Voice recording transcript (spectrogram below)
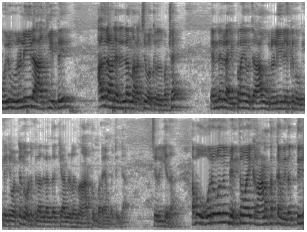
ഒരു ഉരുളിയിലാക്കിയിട്ട് അതിലാണ് എല്ലാം നിറച്ചു വെക്കുന്നത്. പക്ഷേ എന്റെ ഒരു അഭിപ്രായം എന്ന് വെച്ചാൽ ആ ഉരുളിയിലേക്ക് നോക്കിക്കഴിഞ്ഞാൽ ഒറ്റ നോട്ടത്തിൽ അതിലെന്തൊക്കെയാണുള്ളതെന്ന് ആർക്കും പറയാൻ പറ്റില്ല. ചെറിയതാണ് അപ്പോൾ ഓരോന്നും വ്യക്തമായി കാണത്തക്ക വിധത്തിൽ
